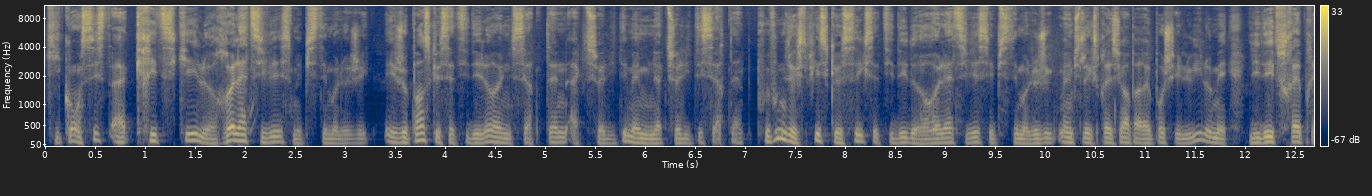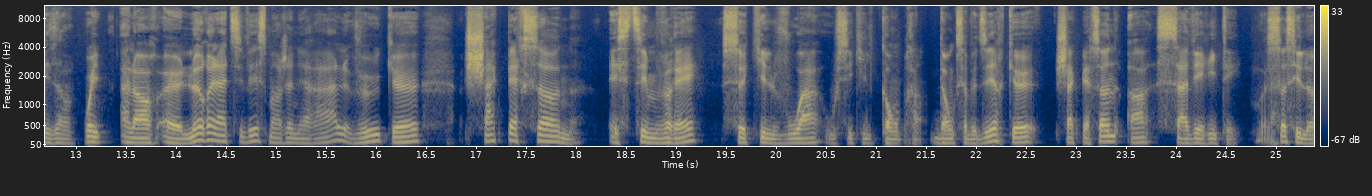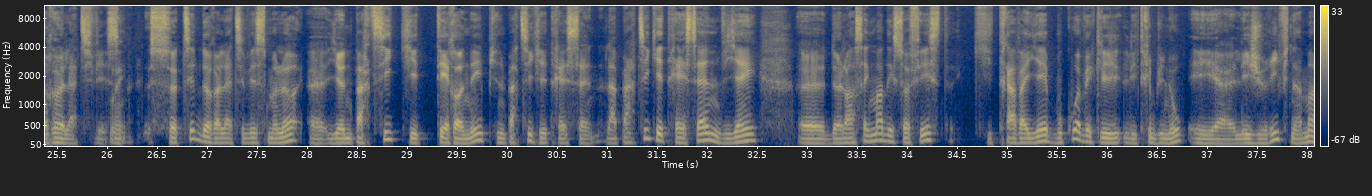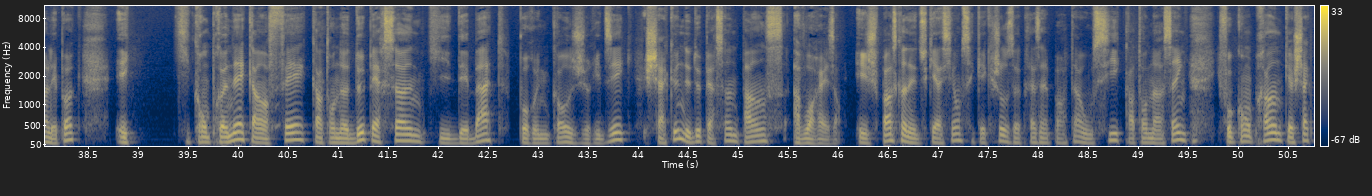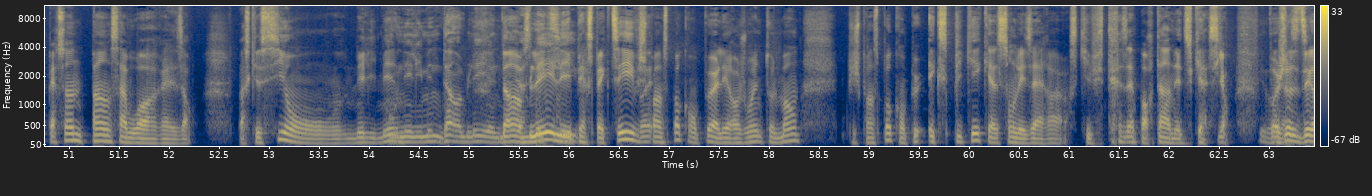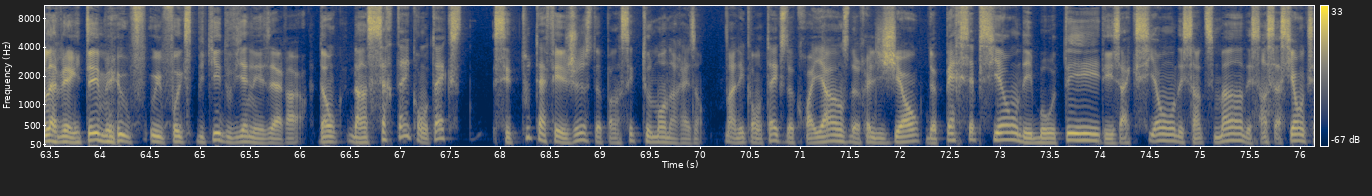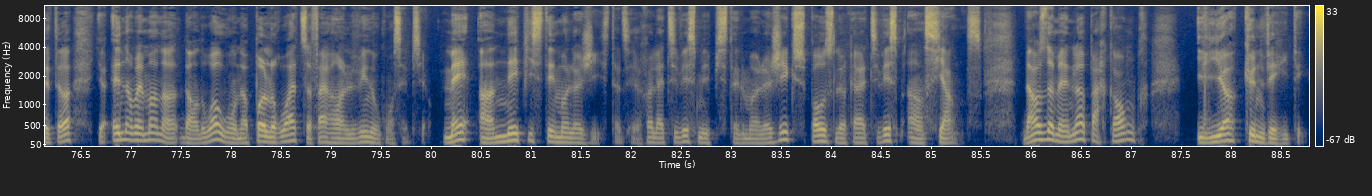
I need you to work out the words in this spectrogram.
qui consiste à critiquer le relativisme épistémologique. Et je pense que cette idée-là a une certaine actualité, même une actualité certaine. Pouvez-vous nous expliquer ce que c'est que cette idée de relativisme épistémologique, même si l'expression apparaît pas chez lui, mais l'idée est très présente. Oui, alors euh, le relativisme en général veut que chaque personne estime vrai ce qu'il voit ou ce qu'il comprend. Donc, ça veut dire que chaque personne a sa vérité. Ça, c'est le relativisme. Ce type de relativisme-là, euh, il y a une partie qui est erronée, puis une partie qui est très saine. La partie qui est très saine vient euh, de l'enseignement des sophistes qui travaillaient beaucoup avec les, tribunaux et euh, les jurys, finalement, à l'époque, et qui comprenait qu'en fait, quand on a deux personnes qui débattent pour une cause juridique, chacune des deux personnes pense avoir raison. Et je pense qu'en éducation, c'est quelque chose de très important aussi. Quand on enseigne, il faut comprendre que chaque personne pense avoir raison. Parce que si on élimine... On élimine d'emblée D'emblée les perspectives, je ne pense pas qu'on peut aller rejoindre tout le monde. Puis je pense pas qu'on peut expliquer quelles sont les erreurs, ce qui est très important en éducation. Pas juste dire la vérité, mais il faut expliquer d'où viennent les erreurs. Donc, dans certains contextes, c'est tout à fait juste de penser que tout le monde a raison. Dans les contextes de croyance, de religion, de perception des beautés, des actions, des sentiments, des sensations, etc., il y a énormément d'endroits où on n'a pas le droit de se faire enlever nos conceptions. Mais en épistémologie, c'est-à-dire relativisme épistémologique, suppose le relativisme en science. Dans ce domaine-là, par contre, il n'y a qu'une vérité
